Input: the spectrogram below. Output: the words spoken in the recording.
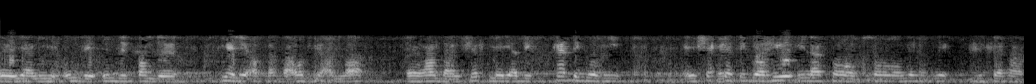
euh, une, des, une des formes de si elle est offerte puis Allah elle rentre dans le chef, mais il y a des catégories et chaque catégorie il a son, son différent.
